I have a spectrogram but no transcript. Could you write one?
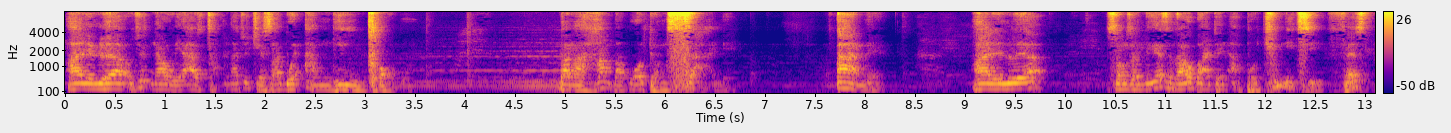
Haleluya uthi nawe uyazi cha ngathi uJesu abuye angiyinhlobo. Bangahamba bodwa ngisale. Amen. Haleluya so ngizonikeza lawo bantu an opportunity? First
